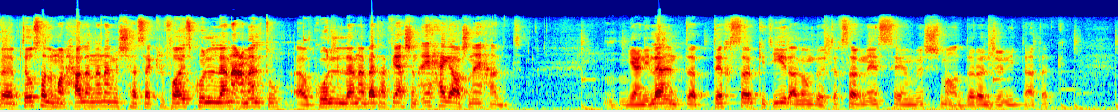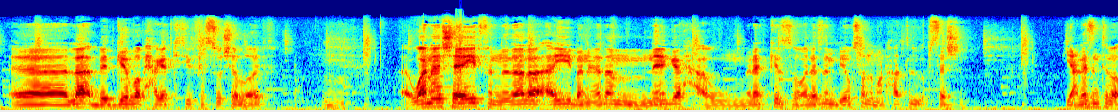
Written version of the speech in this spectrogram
بتوصل لمرحلة ان أنا مش ه sacrifice كل اللي أنا عملته أو كل اللي أنا بتعب فيه عشان اي حاجة أو عشان اي حد. يعني لا انت بتخسر كتير along the way. بتخسر ناس هي مش مقدرة ال journey بتاعتك. آه لا بت give up حاجات كتير في ال social life وأنا شايف ان ده لا اي بني آدم ناجح أو مركز هو لازم بيوصل لمرحلة ال obsession يعني لازم تبقى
